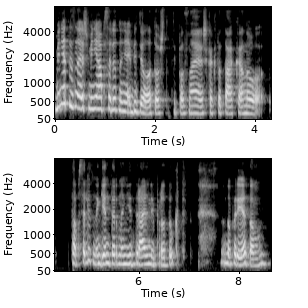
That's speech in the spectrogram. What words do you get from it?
Меня, ты знаешь, меня абсолютно не обидело то, что, типа, знаешь, как-то так, оно... Это абсолютно гендерно-нейтральный продукт, но при этом...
